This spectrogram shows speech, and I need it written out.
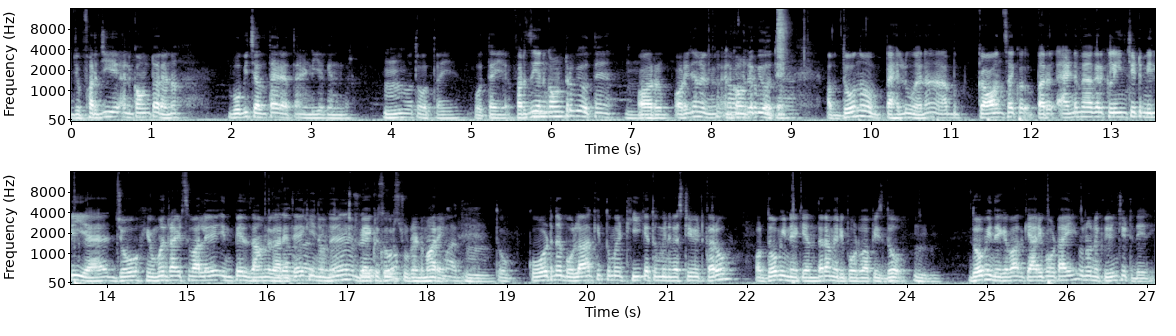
जो फर्जी एनकाउंटर है ना वो भी चलता ही रहता है इंडिया के अंदर। हम्म वो तो होता ही है। होता ही है। फर्जी एनकाउंटर भी होते हैं और ओरिजिनल एनकाउंटर भी होते हैं। अब दोनों पहलू है ना। अब कौन सा पर एंड में अगर क्लीन चिट मिली है जो ह्यूमन राइट्स वाले इन पे इल्ज़ाम लगा रहे थे कि इन्होंने बेकसूर स्टूडेंट मारे। तो कोर्ट ने बोला कि तुम्हें ठीक है तुम इन्वेस्टिगेट करो और दो महीने के अंदर हमें रिपोर्ट वापस दो। हम्म, दो महीने के बाद क्या रिपोर्ट आई? उन्होंने क्लीन चिट दे दी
